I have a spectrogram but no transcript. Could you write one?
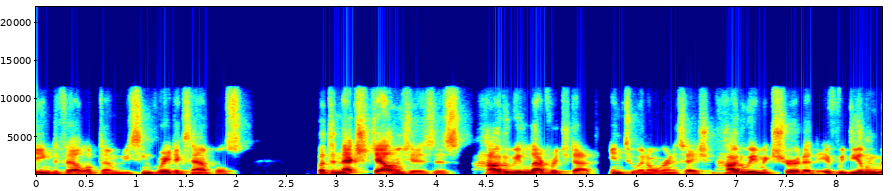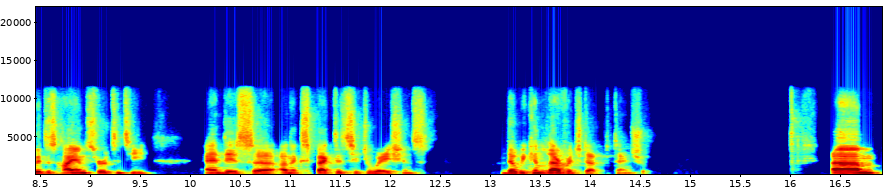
being developed and we've seen great examples but the next challenge is, is how do we leverage that into an organization? How do we make sure that if we're dealing with this high uncertainty and this uh, unexpected situations, that we can leverage that potential? Um,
